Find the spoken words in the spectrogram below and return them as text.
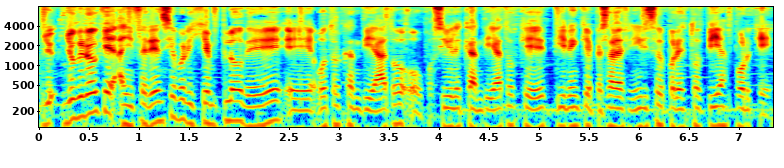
Yo, creo que a diferencia, por ejemplo, de eh, otros candidatos o posibles candidatos que tienen que empezar a definirse por estos días, porque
